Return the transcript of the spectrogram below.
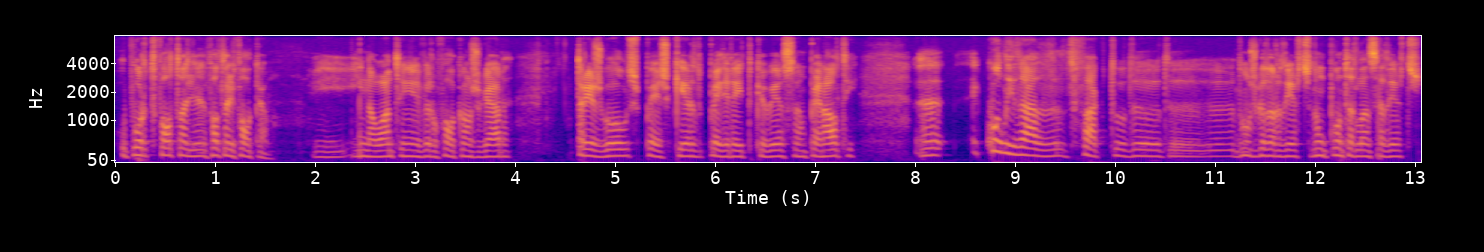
O Porto falta-lhe falta Falcão. E ainda ontem, a ver o Falcão jogar, três golos, pé esquerdo, pé direito cabeça, um penalti. Uh, a qualidade, de facto, de, de, de, um jogador destes, de um ponta de lança destes,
